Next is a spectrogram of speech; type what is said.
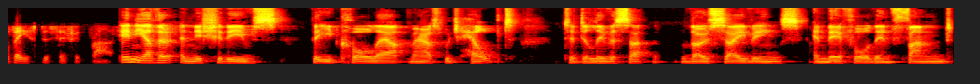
of a specific process. Any other initiatives that you'd call out, Maurus, which helped to deliver those savings and therefore then fund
